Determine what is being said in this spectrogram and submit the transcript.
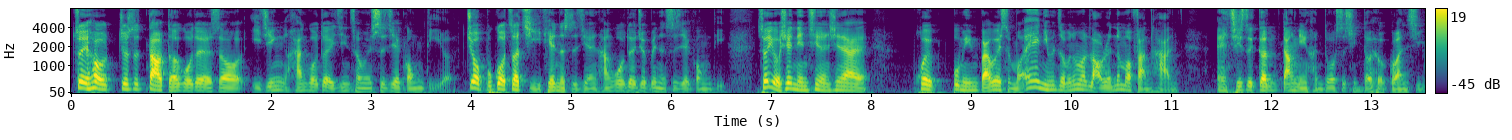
最后就是到德国队的时候，已经韩国队已经成为世界公敌了。就不过这几天的时间，韩国队就变成世界公敌。所以有些年轻人现在会不明白为什么，哎，你们怎么那么老人那么反韩？哎，其实跟当年很多事情都有关系。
